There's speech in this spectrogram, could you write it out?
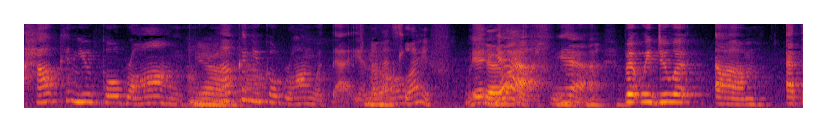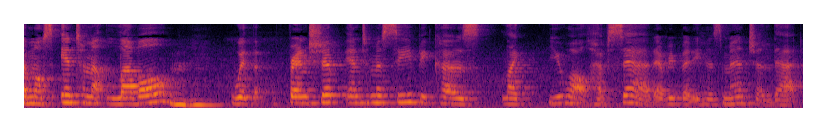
how can you go wrong? Yeah. How can you go wrong with that? You know, No, that's life. We It- share yeah, life. yeah. But we do it um, at the most intimate level Mm-hmm. with friendship intimacy because, like you all have said, everybody has mentioned that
